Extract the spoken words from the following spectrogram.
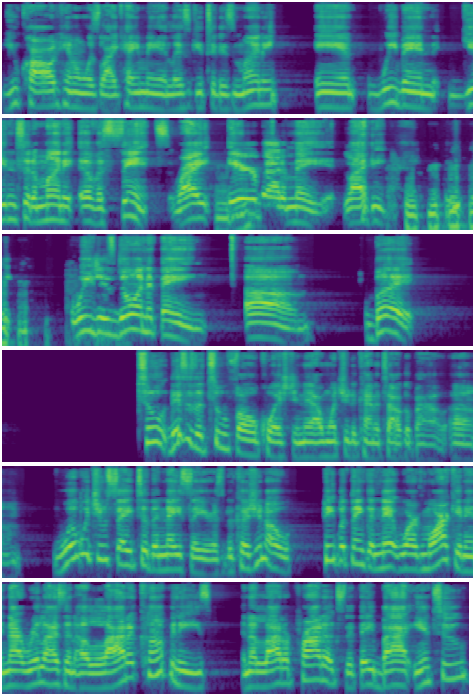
you called him and was like, hey man, let's get to this money. And we've been getting to the money ever since, right? Mm-hmm. Everybody made Like we just doing the thing. Um, but two this is a twofold question that I want you to kind of talk about. Um, what would you say to the naysayers? Because you know, people think of network marketing, not realizing a lot of companies and a lot of products that they buy into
